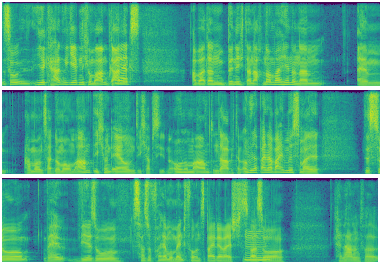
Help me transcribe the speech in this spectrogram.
so ihr keine Hand gegeben, nicht umarmt, gar Ja. nichts. Aber dann bin ich danach nochmal hin und dann ähm, haben wir uns halt nochmal umarmt, ich und er, und ich habe sie dann auch noch umarmt und da habe ich dann auch wieder beinahe weinen müssen, weil das so, weil wir so, das war so voll der Moment für uns beide, weißt du, das war so, keine Ahnung, war,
